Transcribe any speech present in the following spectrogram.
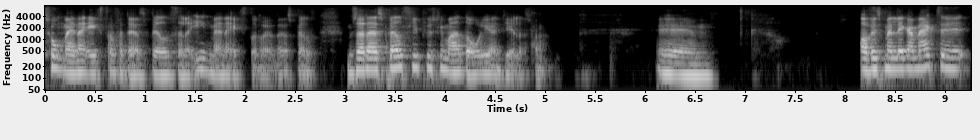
to mana ekstra for deres spells, eller en mana ekstra for deres spells, så er deres spells lige pludselig meget dårligere, end de ellers var. Øhm, og hvis man lægger mærke til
